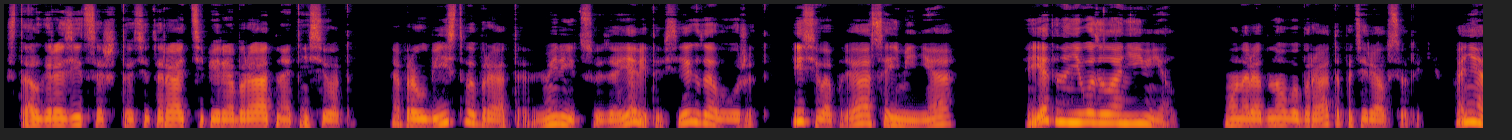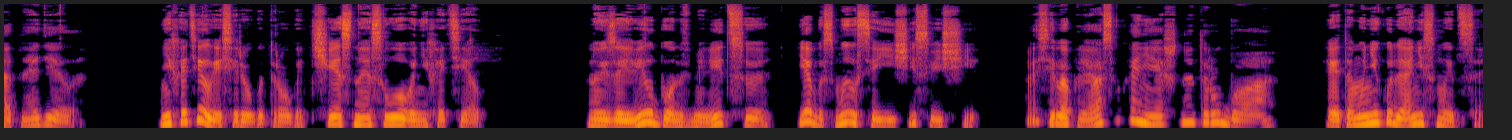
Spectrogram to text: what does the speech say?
Стал грозиться, что тетрадь теперь обратно отнесет, А про убийство брата в милицию заявит и всех заложит. И Севопляса, и меня. Я-то на него зла не имел. Он родного брата потерял все-таки. Понятное дело. Не хотел я Серегу трогать, честное слово, не хотел. Но и заявил бы он в милицию, я бы смылся и ищи свищи. А Севоплясу, конечно, труба. Этому никуда не смыться.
